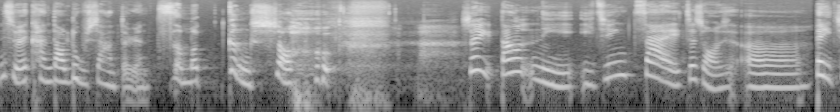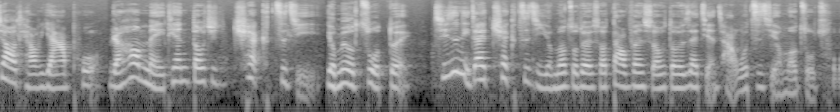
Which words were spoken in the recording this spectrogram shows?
你只会看到路上的人怎么更瘦。所以，当你已经在这种呃被教条压迫，然后每天都去 check 自己有没有做对，其实你在 check 自己有没有做对的时候，大部分时候都是在检查我自己有没有做错。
